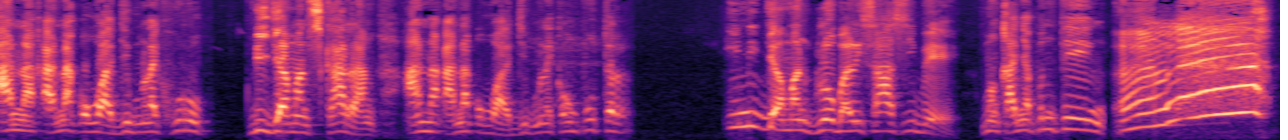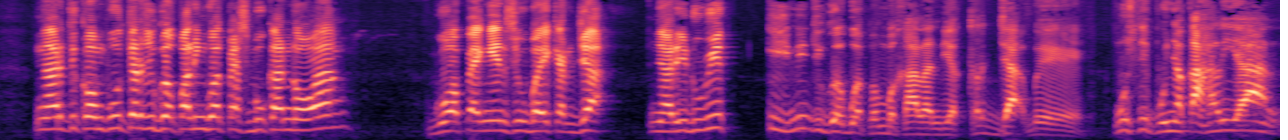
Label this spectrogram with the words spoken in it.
anak-anak wajib melek huruf. Di zaman sekarang, anak-anak wajib melek komputer. Ini zaman globalisasi, Be. Makanya penting. Alah, ngerti komputer juga paling buat Facebookan doang. Gua pengen si Ubay kerja, nyari duit. Ini juga buat pembekalan dia kerja, Be. Mesti punya keahlian.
